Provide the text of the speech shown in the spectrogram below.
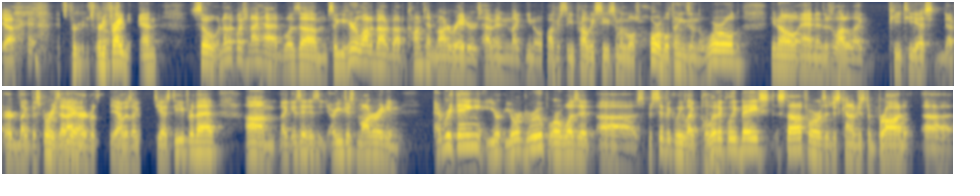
yeah, it's pretty, it's pretty so. frightening, man. So another question I had was, um, so you hear a lot about about content moderators having like, you know, obviously you probably see some of the most horrible things in the world, you know, and then there's a lot of like PTS. I've heard like the stories that yeah. I heard was, yeah, you know, there's like PTSD for that. Um, like, is it is it, are you just moderating everything your your group, or was it uh, specifically like politically based stuff, or is it just kind of just a broad, uh,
